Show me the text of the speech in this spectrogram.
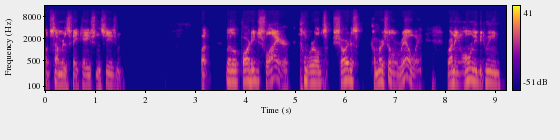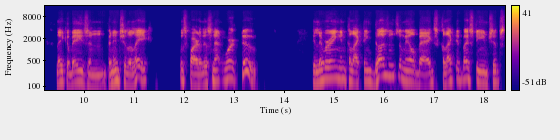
of summer's vacation season. But Little Portage Flyer, the world's shortest commercial railway, running only between Lake of Bays and Peninsula Lake, was part of this network too, delivering and collecting dozens of mail bags collected by steamships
